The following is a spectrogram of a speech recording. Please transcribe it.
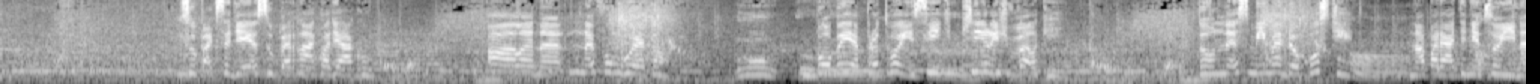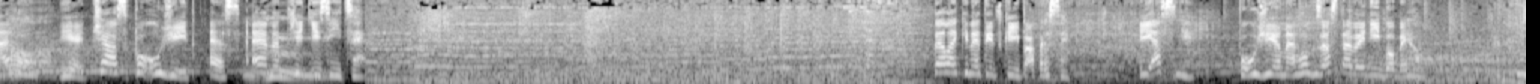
Co pak se děje super nákladáku? Ale ne, nefunguje to. Bobby je pro tvoji síť příliš velký. To nesmíme dopustit. Napadá tě něco jiného? Je čas použít SN3000. Telekinetický paprsek. Jasně, použijeme ho k zastavení Bobbyho.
